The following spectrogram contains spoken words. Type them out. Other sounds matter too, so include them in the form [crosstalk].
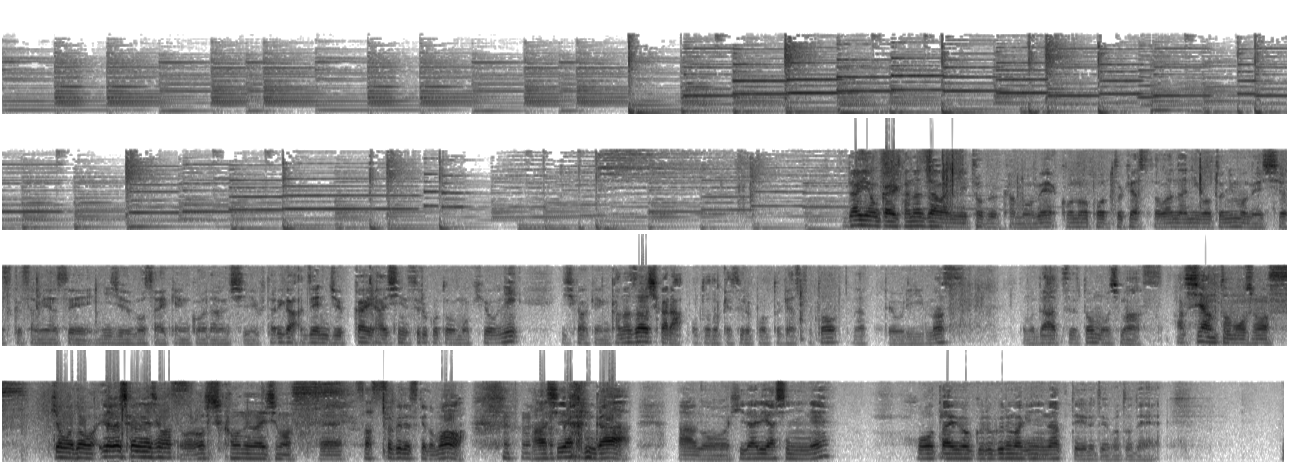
you 第4回金沢に飛ぶカモメ。このポッドキャストは何事にも熱しやすく冷めやすい25歳健康男子2人が全10回配信することを目標に石川県金沢市からお届けするポッドキャストとなっております。どうもダーツーと申します。アシアンと申します。今日もどうもよろしくお願いします。よろしくお願いします。えー早速ですけども、[laughs] 足案が、あの、左足にね、包帯をぐるぐる巻きになっているということで、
